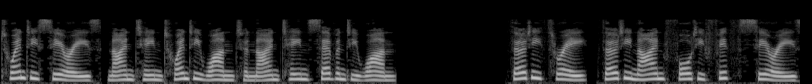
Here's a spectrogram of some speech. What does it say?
20 series 1921 to 1971 33 39 45th series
